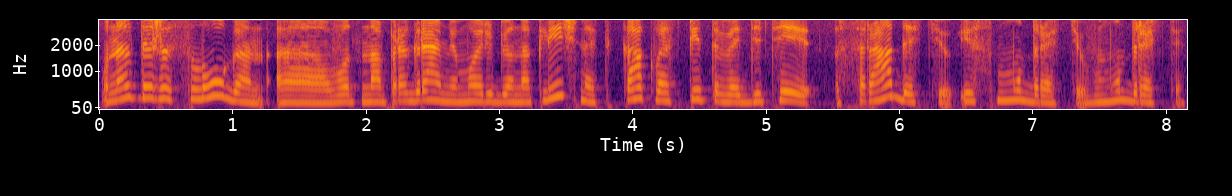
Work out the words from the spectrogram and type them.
У нас даже слоган э, вот на программе «Мой ребенок личность» как воспитывать детей с радостью и с мудростью, в мудрости.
